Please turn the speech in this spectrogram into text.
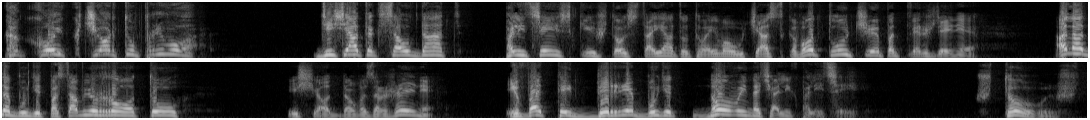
Какой к черту Приво? Десяток солдат, полицейские, что стоят у твоего участка, вот лучшее подтверждение. А надо будет, поставлю роту. Еще одно возражение, и в этой дыре будет новый начальник полиции. Что вы, что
